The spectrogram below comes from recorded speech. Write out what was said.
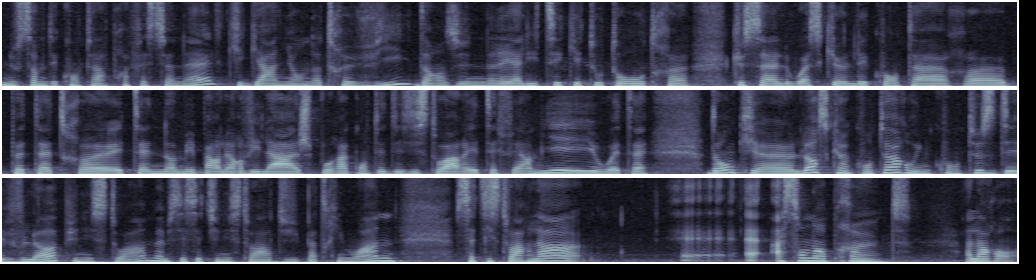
nous sommes des conteurs professionnels qui gagnons notre vie dans une réalité qui est tout autre que celle où est-ce que les conteurs euh, peut-être euh, étaient nommés par leur village pour raconter des histoires et étaient fermiers ou étaient... Donc, euh, lorsqu'un conteur ou une conteuse développe une histoire, même si c'est une histoire du patrimoine, cette histoire-là a son empreinte. Alors,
